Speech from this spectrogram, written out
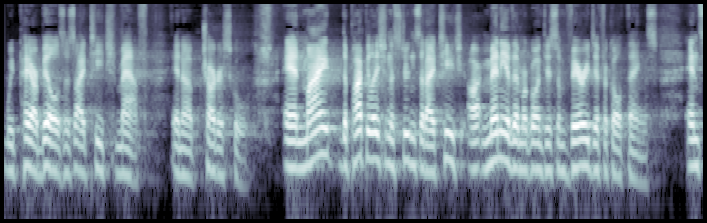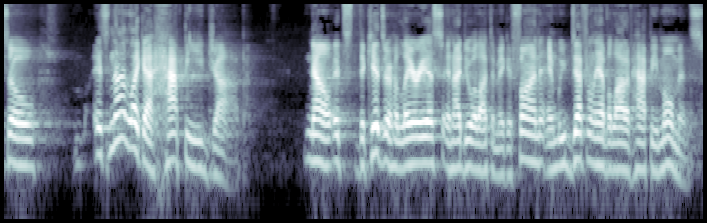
we pay our bills, is I teach math in a charter school. And my the population of students that I teach, are, many of them are going through some very difficult things. And so it's not like a happy job. Now, it's the kids are hilarious and I do a lot to make it fun and we definitely have a lot of happy moments.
